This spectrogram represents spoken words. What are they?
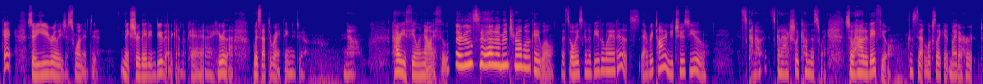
okay, so you really just wanted to make sure they didn't do that again. Okay, I, I hear that. Was that the right thing to do? No. How are you feeling now? I feel I feel sad. I'm in trouble. Okay, well, that's always going to be the way it is. Every time you choose you, it's gonna it's gonna actually come this way. So how do they feel? Because that looks like it might have hurt.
